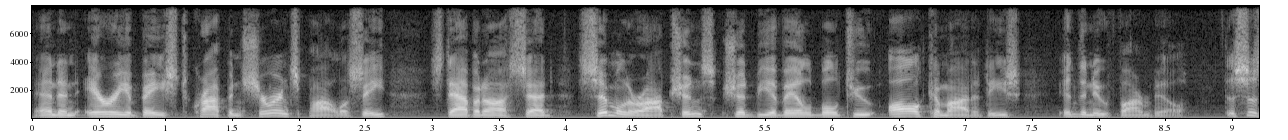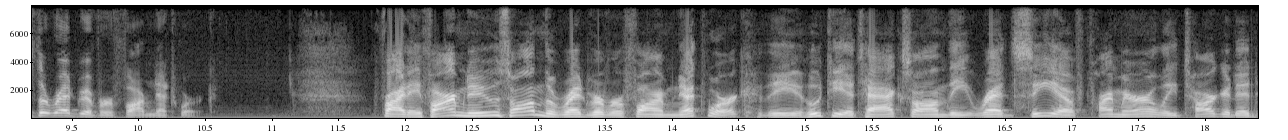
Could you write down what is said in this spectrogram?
and an area based crop insurance policy. Stabenow said similar options should be available to all commodities in the new Farm Bill. This is the Red River Farm Network. Friday Farm News on the Red River Farm Network. The Houthi attacks on the Red Sea have primarily targeted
